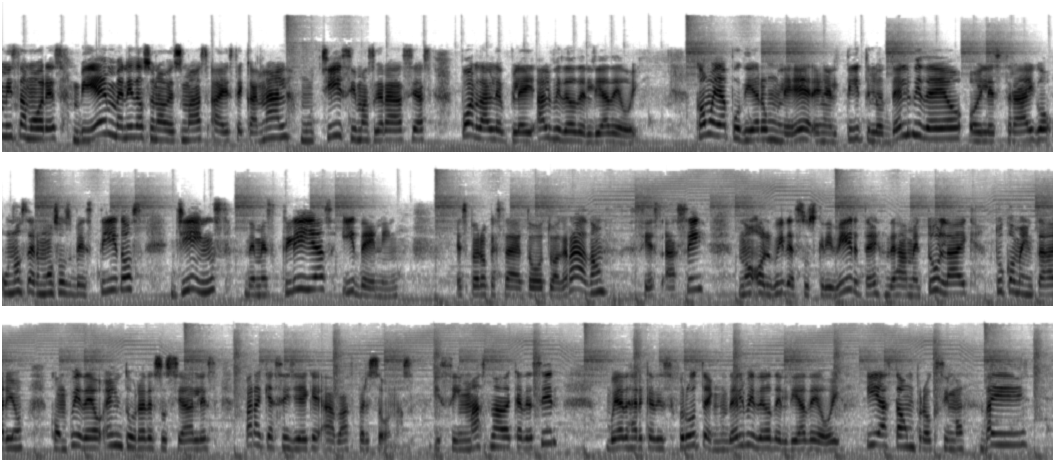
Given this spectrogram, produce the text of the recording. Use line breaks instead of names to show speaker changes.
Mis amores, bienvenidos una vez más a este canal. Muchísimas gracias por darle play al video del día de hoy. Como ya pudieron leer en el título del video, hoy les traigo unos hermosos vestidos, jeans de mezclillas y denim. Espero que sea de todo tu agrado. Si es así, no olvides suscribirte, déjame tu like, tu comentario con video en tus redes sociales para que así llegue a más personas. Y sin más nada que decir, voy a dejar que disfruten del video del día de hoy y hasta un próximo. Bye.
